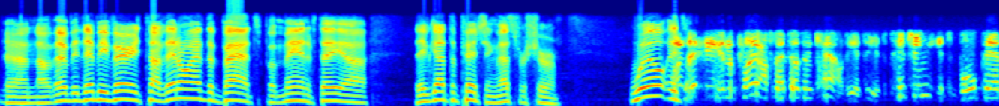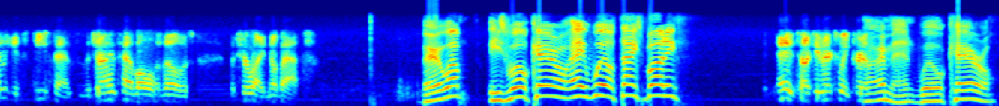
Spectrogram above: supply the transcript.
Yeah, no, they'd be they'd be very tough. They don't have the bats, but man, if they uh they've got the pitching, that's for sure. Will, it's... Well, and the playoffs, that doesn't count. It's, it's pitching, it's bullpen, it's defense. The Giants have all of those, but you're right, no bats. Very well. He's Will Carroll. Hey, Will, thanks, buddy. Hey, talk to you next week, Chris. All right, man. Will Carroll.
